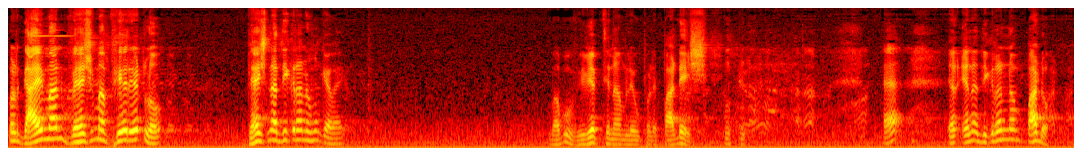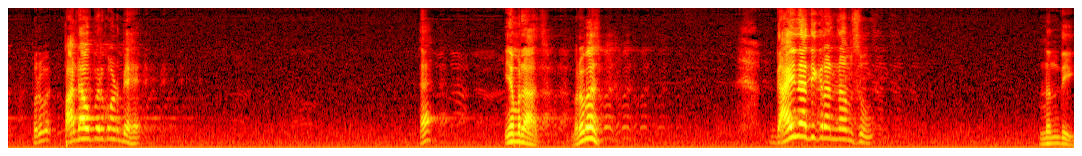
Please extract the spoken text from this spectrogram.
પણ ગાયમાં ભેંસમાં ફેર એટલો ભેંસના દીકરાને શું કહેવાય? બાબુ, વિવેકથી નામ લેવું પડે, પાડેશ. હે? એના દીકરાનું નામ પાડો. બરોબર? પાડા ઉપર કોણ બેહે? હે? યમરાજ. બરોબર? ગાયના દીકરાનું નામ શું? નંદી.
